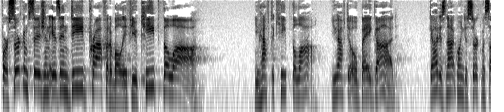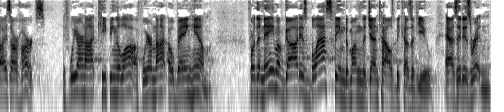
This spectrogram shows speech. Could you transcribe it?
For circumcision is indeed profitable if you keep the law. You have to keep the law. You have to obey God. God is not going to circumcise our hearts if we are not keeping the law, if we are not obeying Him. For the name of God is blasphemed among the Gentiles because of you, as it is written.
